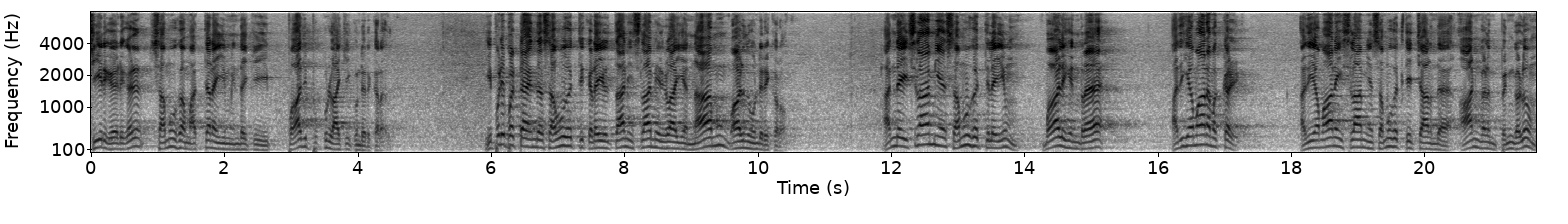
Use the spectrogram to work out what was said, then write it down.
சீர்கேடுகள் சமூகம் அத்தனையும் இன்றைக்கு பாதிப்புக்குள்ளாக்கி கொண்டிருக்கிறது. இப்படிப்பட்ட இந்த சமூகத்துக்கிடையில் தான் இஸ்லாமியர்களாகிய நாமும் வாழ்ந்து கொண்டிருக்கிறோம். அந்த இஸ்லாமிய சமூகத்திலேயும் வாழுகின்ற அதிகமான மக்கள் அதிகமான இஸ்லாமிய சமூகத்தை சார்ந்த ஆண்களும் பெண்களும்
